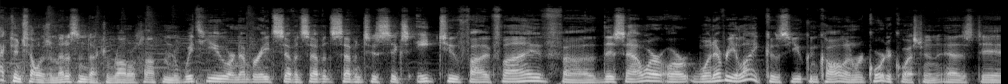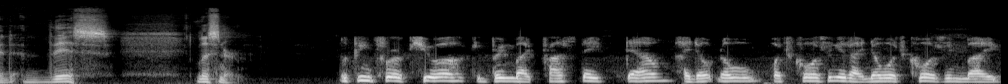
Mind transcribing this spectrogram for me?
Back to Intelligent Medicine, Dr. Ronald Hoffman with you. Our number 877-726-8255 uh, this hour or whenever you like, because you can call and record a question, as did this listener. Looking for a cure to bring my prostate down. I don't know what's causing it. I know what's causing my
